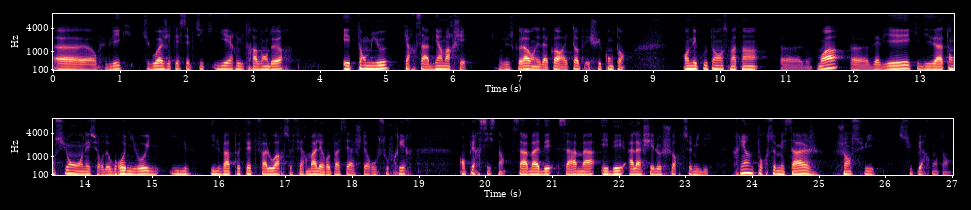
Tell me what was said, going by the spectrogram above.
euh, en public. Tu vois, j'étais sceptique hier, ultra vendeur, et tant mieux car ça a bien marché. Jusque-là, on est d'accord et top, et je suis content. En écoutant ce matin, donc moi, Xavier, qui disait attention, on est sur de gros niveaux, il, il, il va peut-être falloir se faire mal et repasser acheteur ou souffrir en persistant. Ça m'a aidé, à lâcher le short ce midi. Rien que pour ce message, j'en suis super content.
